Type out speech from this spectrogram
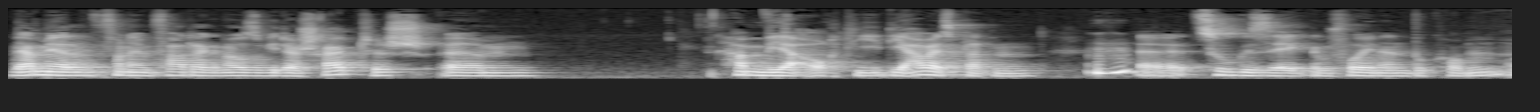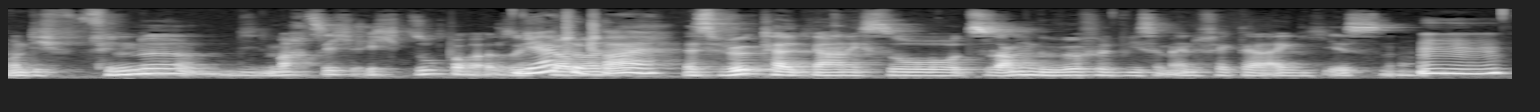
wir haben ja von deinem Vater genauso wie der Schreibtisch, ähm, haben wir auch die, die Arbeitsplatten Mhm. äh, zugesägt im Vorhinein bekommen. Und ich finde, die macht sich echt super. Also ich ja, glaube, total. es wirkt halt gar nicht so zusammengewürfelt, wie es im Endeffekt halt eigentlich ist. Ne? Mhm.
